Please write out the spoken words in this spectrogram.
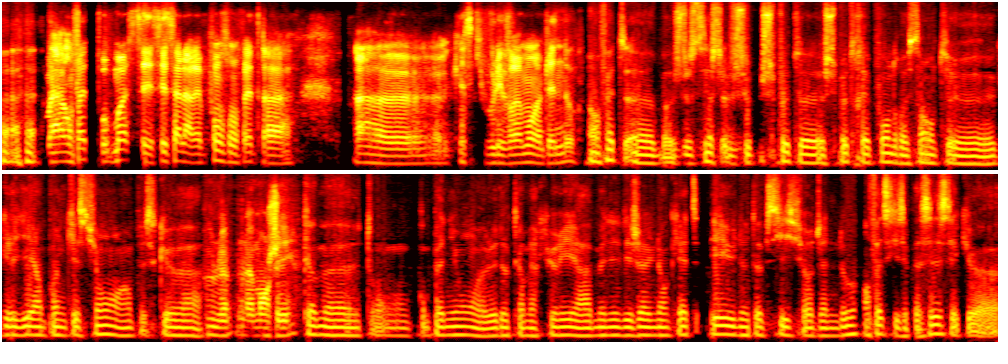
bah, En fait, pour moi, c'est ça la réponse, en fait, à. À, euh, qu'est-ce qu'il voulait vraiment à Jendo En fait, euh, bah, je, sais, je, je- je peux te, je peux te répondre sans te griller un point de question, hein, puisque euh, Le, manger. comme euh, ton compagnon, euh, le docteur Mercury, a mené déjà une enquête et une autopsie sur Jendo, en fait, ce qui s'est passé, c'est que euh,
